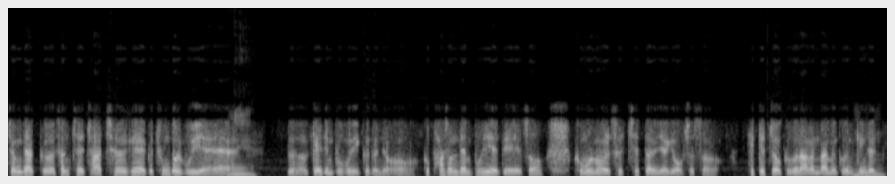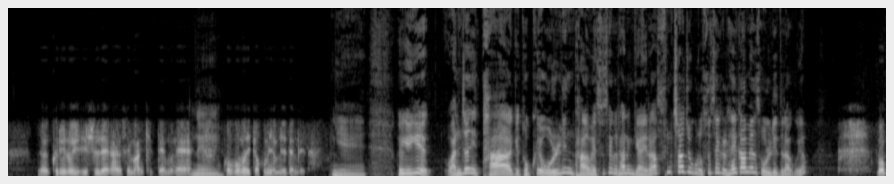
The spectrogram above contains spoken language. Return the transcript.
정작 그 선체 좌측의 그 충돌 부위에 네. 그 깨진 부분이 있거든요. 그 파손된 부위에 대해서 그물망을 설치했다는 이야기가 없었어. 했겠죠. 그건 안 한다면 그건 굉장히 음, 어, 그리로 유실될 가능성이 많기 때문에 네. 그 부분이 조금 염려됩니다. 예. 그리고 이게 완전히 다 이렇게 도크에 올린 다음에 수색을 하는 게 아니라 순차적으로 수색을 해가면서 올리더라고요. 뭐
